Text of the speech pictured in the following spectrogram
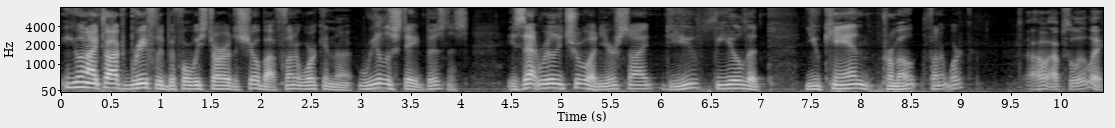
you and I talked briefly before we started the show about fun at work in the real estate business. Is that really true on your side? Do you feel that you can promote fun at work? Oh, absolutely.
